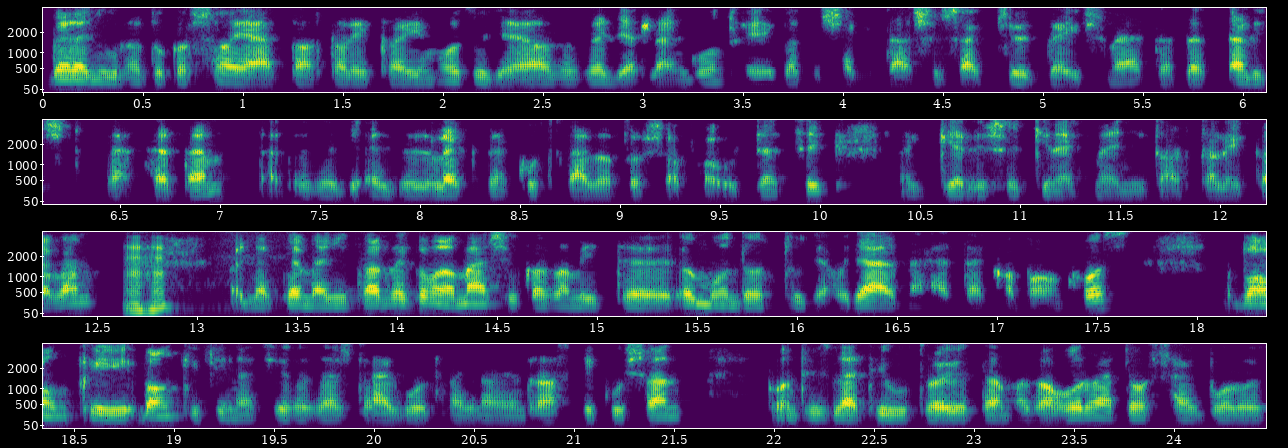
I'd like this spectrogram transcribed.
belenyúlhatok a saját tartalékaimhoz, ugye az az egyetlen gond, hogy egy gazdasági társaság csődbe is mehet, tehát el is vethetem, tehát ez egy, egy leg, legkockázatosabb, ha úgy tetszik. Meg kérdés, hogy kinek mennyi tartaléka van, uh-huh. vagy nekem mennyi tartaléka van. A másik az, amit ön mondott, ugye, hogy elmehetek a bankhoz. A banki, banki finanszírozás drágult meg nagyon drasztikusan, pont üzleti útról jöttem haza Horvátországból, hogy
